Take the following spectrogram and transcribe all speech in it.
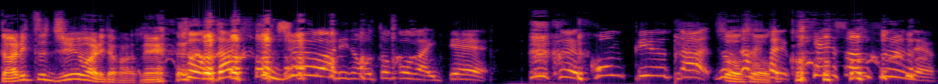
打率10割だからね。そう、打率10割の男がいて、それコンピューター、そうそうだから計算するんだよ。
